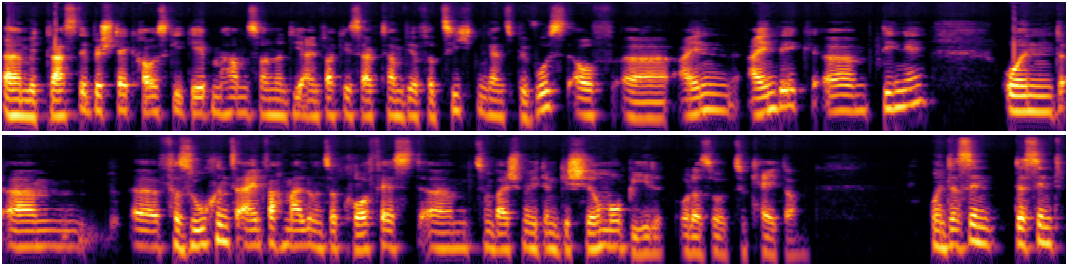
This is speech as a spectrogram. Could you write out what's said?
äh, mit Plastikbesteck rausgegeben haben, sondern die einfach gesagt haben, wir verzichten ganz bewusst auf äh, Ein Einweg-Dinge äh, und ähm, äh, versuchen es einfach mal unser Chorfest ähm, zum Beispiel mit dem Geschirrmobil oder so zu catern. Und das sind, das sind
